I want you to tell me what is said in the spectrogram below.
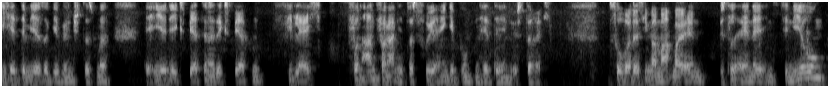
Ich hätte mir also gewünscht, dass man hier die Expertinnen und Experten vielleicht von Anfang an etwas früher eingebunden hätte in Österreich. So war das immer manchmal ein bisschen eine Inszenierung,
